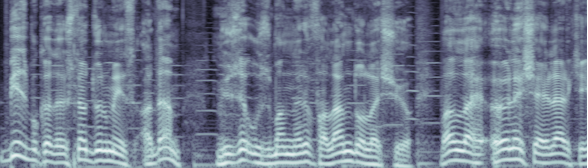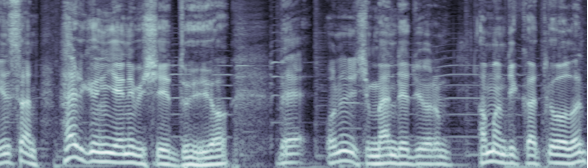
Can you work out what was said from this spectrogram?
biz bu kadar üstüne durmayız. Adam müze uzmanları falan dolaşıyor. Vallahi öyle şeyler ki insan her gün yeni bir şey duyuyor. Ve onun için ben de diyorum aman dikkatli olun.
